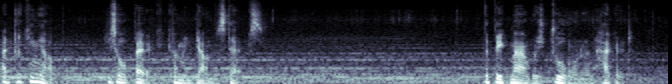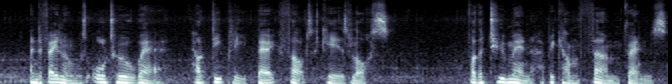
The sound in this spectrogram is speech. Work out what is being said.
and looking up, he saw Beric coming down the steps. The big man was drawn and haggard, and Valen was all too aware how deeply Beric felt Kyr's loss for the two men had become firm friends.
